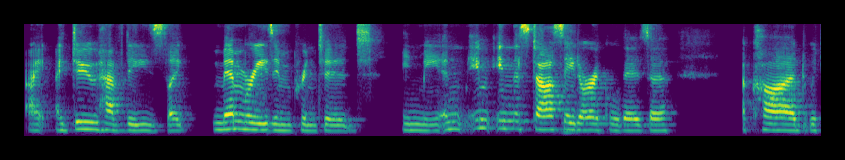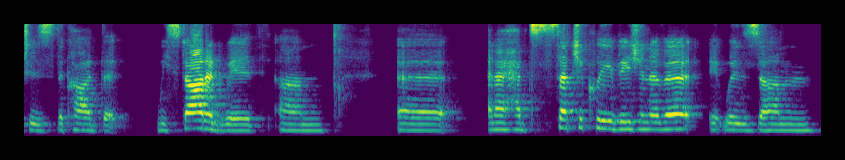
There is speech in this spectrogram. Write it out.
I, I do have these like memories imprinted in me. And in, in the Star Seed Oracle, there's a a card which is the card that we started with. Um, uh, and I had such a clear vision of it. It was, um,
